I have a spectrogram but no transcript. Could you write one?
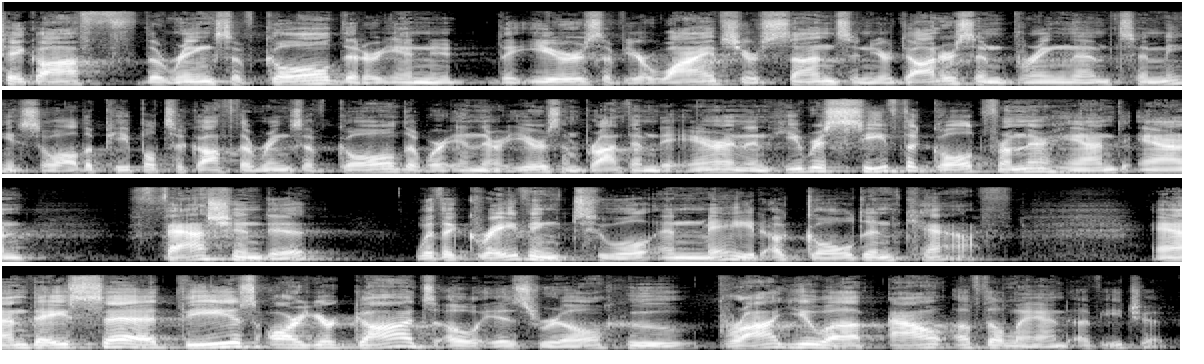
Take off the rings of gold that are in the ears of your wives, your sons, and your daughters, and bring them to me. So all the people took off the rings of gold that were in their ears and brought them to Aaron. And he received the gold from their hand and fashioned it with a graving tool and made a golden calf. And they said, These are your gods, O Israel, who brought you up out of the land of Egypt.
